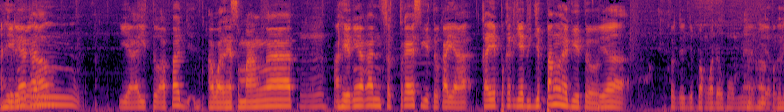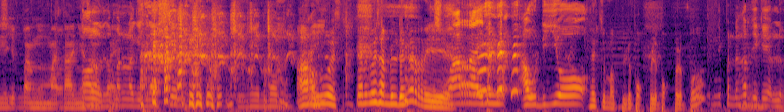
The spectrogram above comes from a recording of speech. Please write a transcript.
Akhirnya kan ya itu apa awalnya semangat hmm, akhirnya kan stres gitu kayak kayak pekerja di Jepang lah gitu. Ya kerja Jepang pada umumnya Heeh, dia pekerja Jepang, minum. matanya kontol, sampai- teman lagi jelasin. Minum. Aus, kan gue sambil dengerin. suara ini audio. Lah cuma belepok belepok belepok. ini pendengar jadi kayak lo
